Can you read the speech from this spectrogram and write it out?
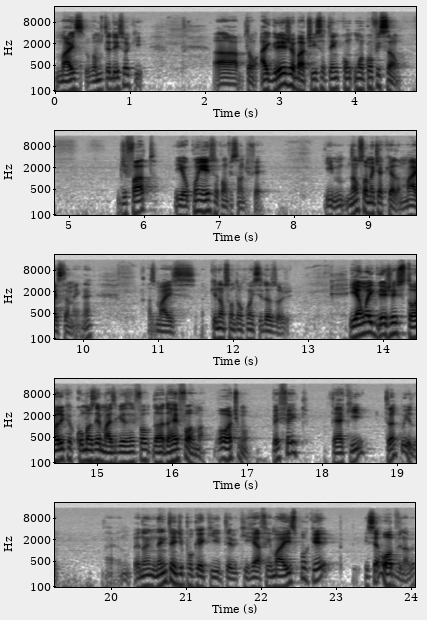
Mas vamos entender isso aqui. Ah, então, a Igreja Batista tem uma confissão. De fato, e eu conheço a confissão de fé. E não somente aquela, mais também, né? As mais que não são tão conhecidas hoje. E é uma igreja histórica como as demais igrejas da Reforma. Ótimo, perfeito. Até aqui, tranquilo. Eu não, nem entendi por que, que teve que reafirmar isso, porque isso é óbvio, né?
